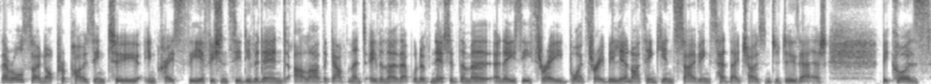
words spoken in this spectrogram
They're also not proposing to increase the efficiency dividend a la the government, even though that would have netted them a, an easy 3.3 billion, I think in savings had they chosen to do that. Because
